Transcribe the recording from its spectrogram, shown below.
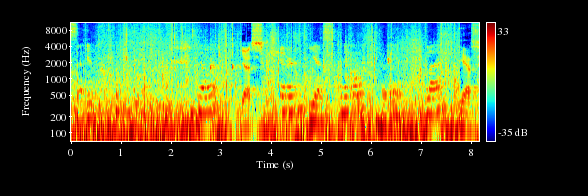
Second? Miller, Yes? Shivers, Yes. Nichols, Abstain. Lush, Yes.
